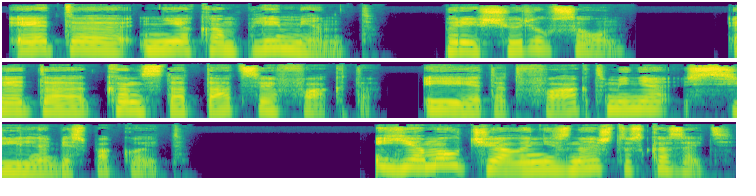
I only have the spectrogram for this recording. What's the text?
«Это не комплимент», — прищурился он. «Это констатация факта, и этот факт меня сильно беспокоит». Я молчала, не зная, что сказать.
